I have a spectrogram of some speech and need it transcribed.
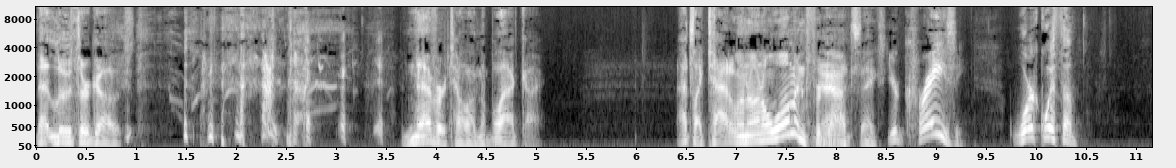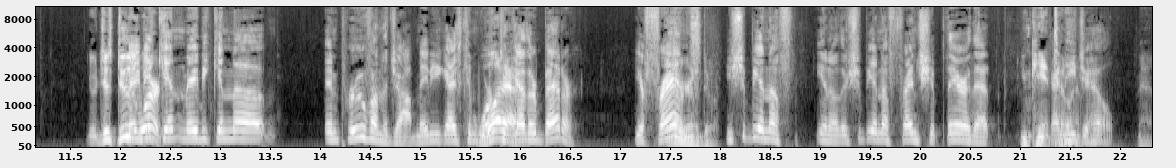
that Luther goes. Never tell on the black guy. That's like tattling on a woman, for Yeah. God's sakes. You're crazy. Work with them. You just do maybe the work. can maybe can uh, improve on the job. Maybe you guys can work Whatever. together better. Your Never friends. gonna do it. You should be enough. You know, there should be enough friendship there that You can't I tell need him. your help. Yeah.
